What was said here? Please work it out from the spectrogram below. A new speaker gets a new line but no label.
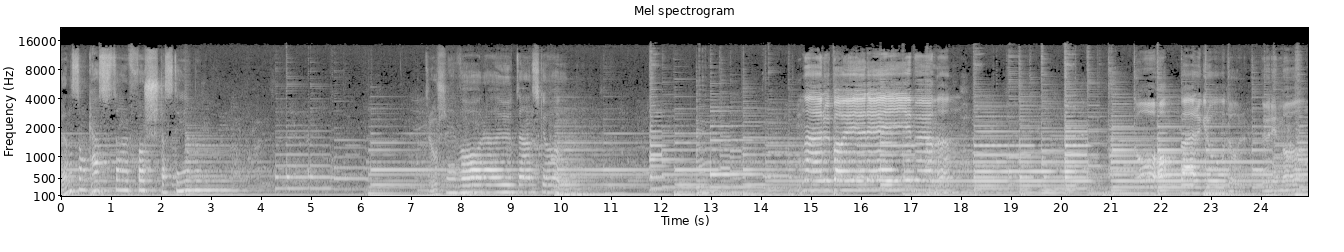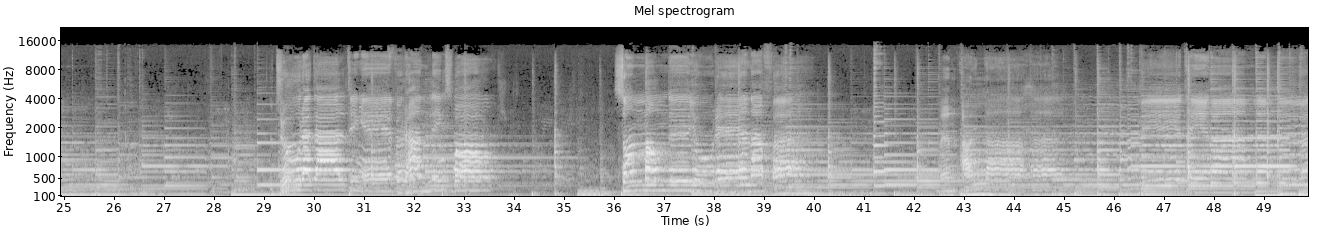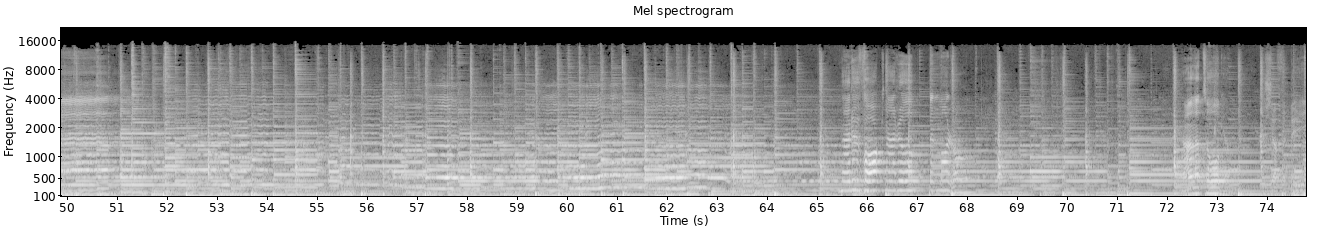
Den som kastar första stenen tror sig vara utan skuld. När du böjer dig tror att allting är förhandlingsbart. Som om du gjorde en affär. Alla tågen kör förbi.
